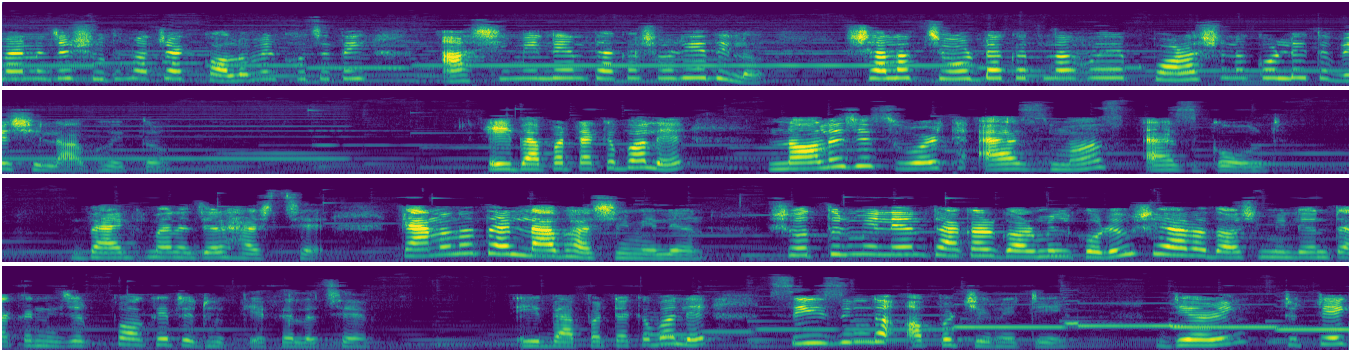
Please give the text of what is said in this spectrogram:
ম্যানেজার শুধুমাত্র এক কলমের খোঁচাতেই আশি মিলিয়ন টাকা সরিয়ে দিল? শালা, চোর ডাকাত না হয়ে পড়াশোনা করলেই তো বেশি লাভ হইতো। এই ব্যাপারটাকে বলে knowledge is worth as much as gold bank manager হাসছে, কেননা তার লাভ আশি মিলিয়ন। সত্তর মিলিয়ন টাকার গরমিল করেও সে আরও দশ মিলিয়ন টাকা নিজের পকেটে ঢুকিয়ে ফেলেছে। এই ব্যাপারটাকে বলে seizing the opportunity daring to take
